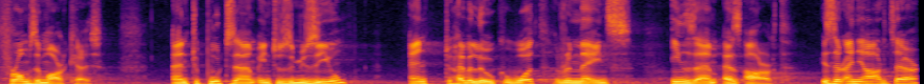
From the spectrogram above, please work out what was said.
from the market and to put them into the museum and to have a look what remains in them as art. Is there any art there?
